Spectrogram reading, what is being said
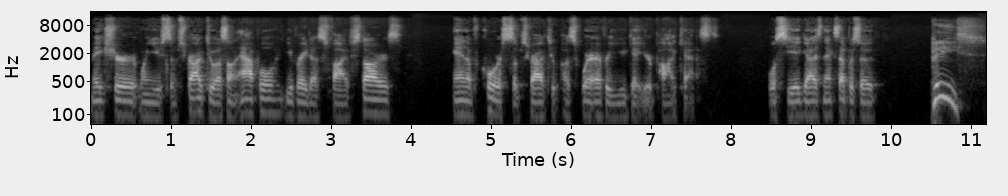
Make sure when you subscribe to us on Apple, you rate us five stars. And of course, subscribe to us wherever you get your podcast. We'll see you guys next episode. Peace.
